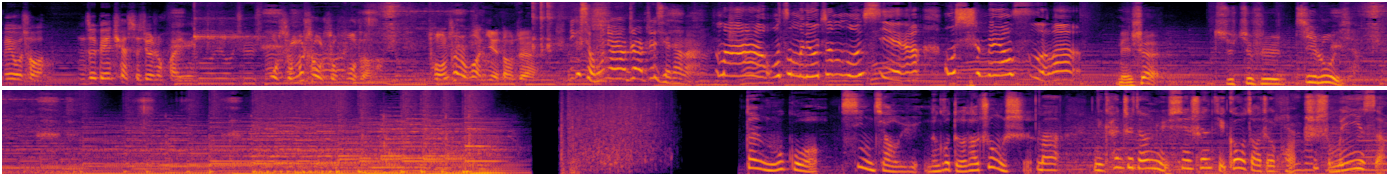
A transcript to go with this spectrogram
没有错。你这边确实就是怀孕，我什么时候说负的？床上的话你也当真？你个小姑娘要知道这些干嘛？妈，我怎么流这么多血啊？我是不是要死了？没事儿，就就是记录一下。但如果性教育能够得到重视，妈，你看这讲女性身体构造这块是什么意思啊？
